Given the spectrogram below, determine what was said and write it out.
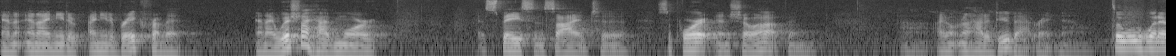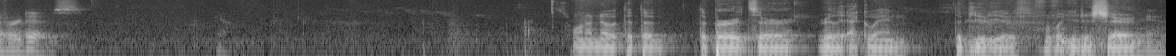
and and I need a I need a break from it, and I wish I had more space inside to support and show up, and uh, I don't know how to do that right now. So whatever it is. Yeah. Just want to note that the, the birds are really echoing the beauty of what you just shared.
